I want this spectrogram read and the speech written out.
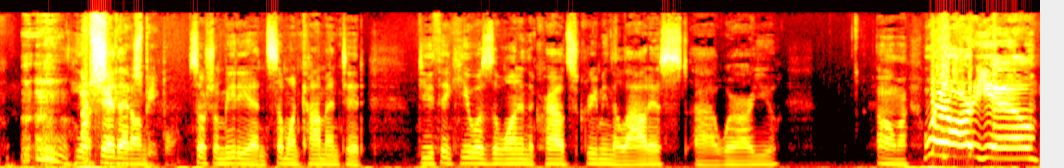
he had shared that on people. social media, and someone commented, "Do you think he was the one in the crowd screaming the loudest? Uh, where are you?" Oh my. Where are you?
